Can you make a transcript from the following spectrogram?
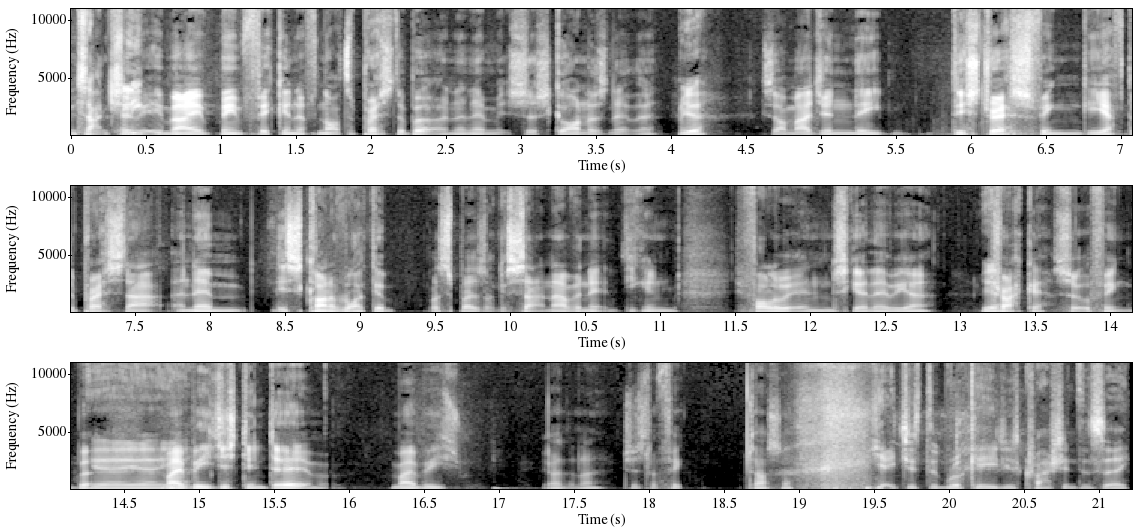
It's actually it may have been thick enough not to press the button, and then it's just gone, hasn't it? Then. yeah, So I imagine the distress thing. You have to press that, and then it's kind of like a, I suppose, like a sat nav, in it. You can follow it and just go, there we go, yeah, tracker sort of thing. But yeah, yeah. maybe he just didn't do it. Maybe I don't know, just a thick tosser. yeah, just a rookie just crashing to sea.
